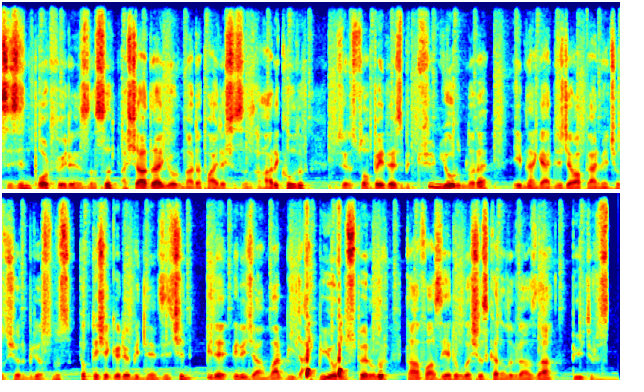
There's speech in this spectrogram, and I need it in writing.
Sizin portföyleriniz nasıl? Aşağıda yorumlarda paylaşırsanız harika olur. Üzerine sohbet ederiz. Bütün yorumlara elimden geldiğince cevap vermeye çalışıyorum biliyorsunuz. Çok teşekkür ediyorum bildiğiniz için. Bir de bir ricam var. Bir like, bir yorum süper olur. Daha fazla yere ulaşırız. Kanalı biraz daha büyütürüz.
